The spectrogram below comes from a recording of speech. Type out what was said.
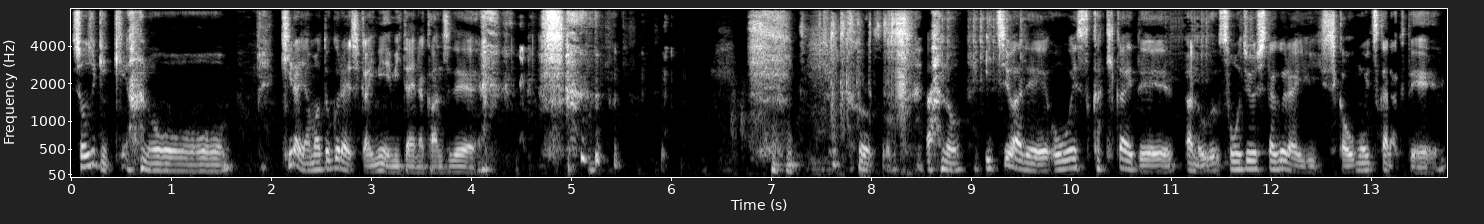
正直、きあのーキラヤマトぐらいしかいねえみたいな感じで、そうそう。あの、1話で OS 書き換えて、あの、操縦したぐらいしか思いつかなくて、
